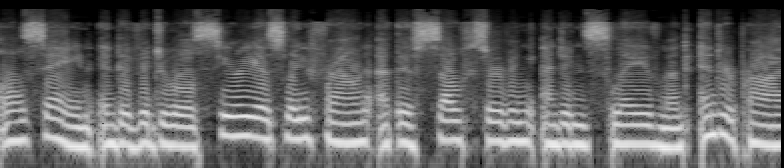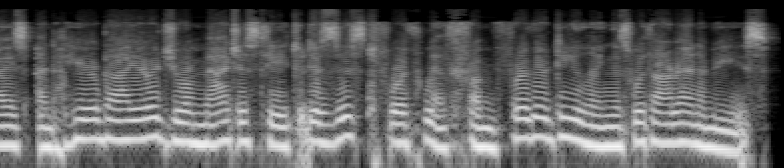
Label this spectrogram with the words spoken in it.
All sane individuals seriously frown at this self-serving and enslavement enterprise and hereby urge your majesty to desist forthwith from further dealings with our enemies.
